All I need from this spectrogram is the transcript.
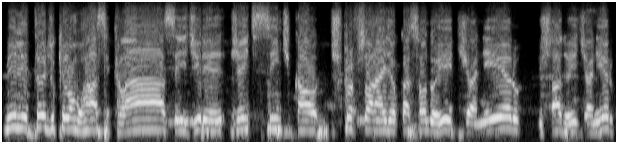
militante do Quilombo Raça e Classe e dirigente sindical dos profissionais de educação do Rio de Janeiro, do estado do Rio de Janeiro.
